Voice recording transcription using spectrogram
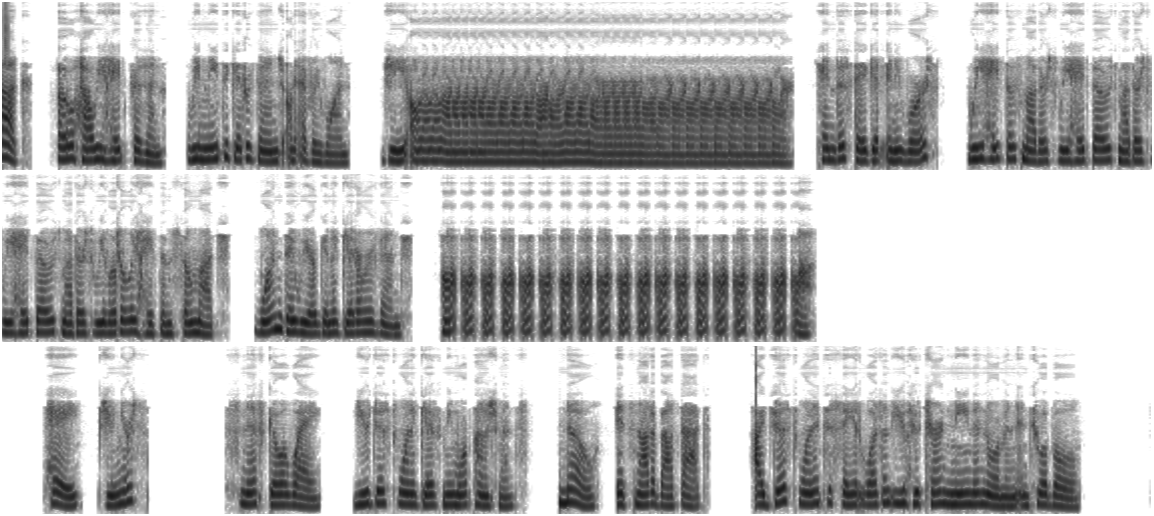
Ugh. Oh how we hate prison. We need to get revenge on everyone. G Can this day get any worse? We hate those mothers, we hate those mothers, we hate those mothers, we literally hate them so much. One day we are gonna get our revenge. Hey, juniors? Sniff go away. You just want to give me more punishments. No, it's not about that. I just wanted to say it wasn't you who turned Nina Norman into a bowl.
